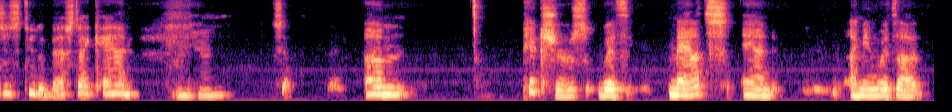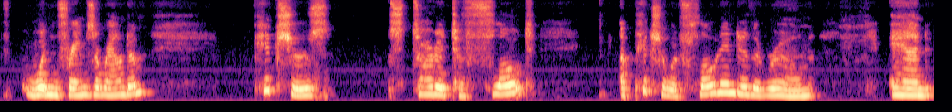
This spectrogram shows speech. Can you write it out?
just do the best i can mm-hmm. so um pictures with mats and I mean with uh, wooden frames around them. Pictures started to float. A picture would float into the room, and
